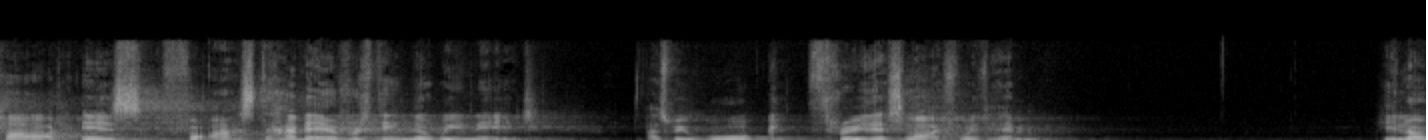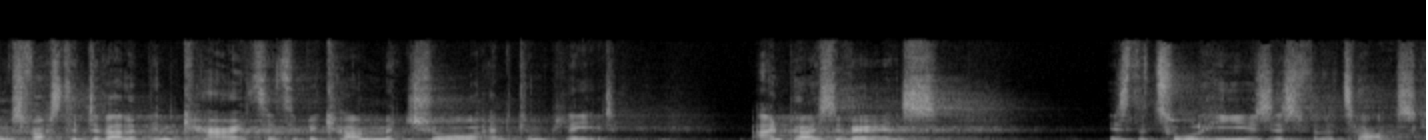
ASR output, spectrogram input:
heart is for us to have everything that we need as we walk through this life with Him. He longs for us to develop in character, to become mature and complete. And perseverance is the tool He uses for the task.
